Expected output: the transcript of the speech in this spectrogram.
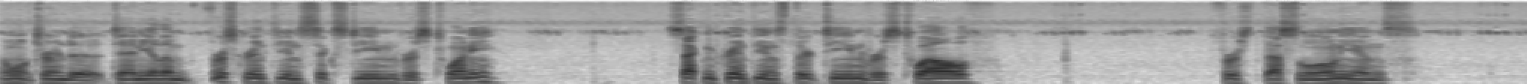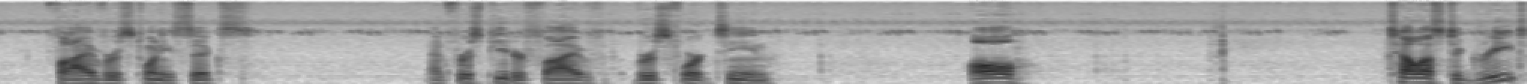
I won't turn to, to any of them. 1 Corinthians 16, verse 20. 2 Corinthians 13, verse 12. 1 Thessalonians 5, verse 26. And 1 Peter 5, verse 14. All tell us to greet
